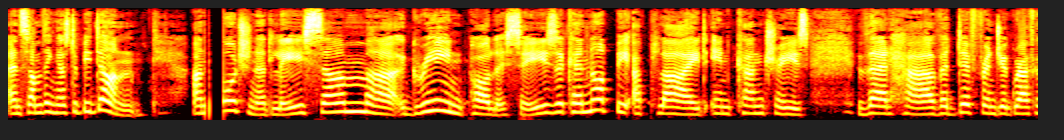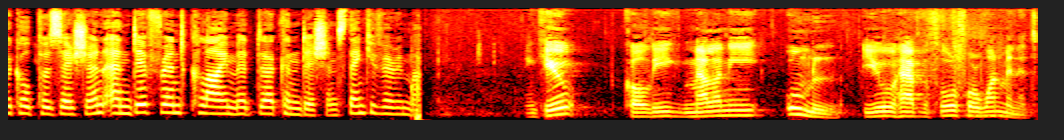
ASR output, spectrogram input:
And something has to be done. Unfortunately, some uh, green policies cannot be applied in countries that have a different geographical position and different climate uh, conditions. Thank you very much. Thank you. Colleague Melanie Huml, you have the floor for one minute.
